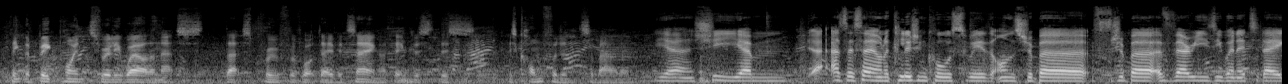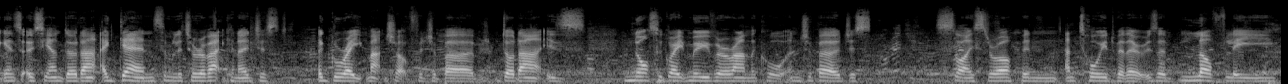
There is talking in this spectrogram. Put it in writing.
I think the big points really well, and that's that's proof of what David's saying. I think this this this confidence about her. Yeah, she, um, as I say, on a collision course with Ons Jabeur, a very easy winner today against Océane Dodin. Again, similar to Rybakina, just a great matchup for Jabeur. Dodin is not a great mover around the court, and Jabeur just sliced her up and, and toyed with her. It was a lovely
